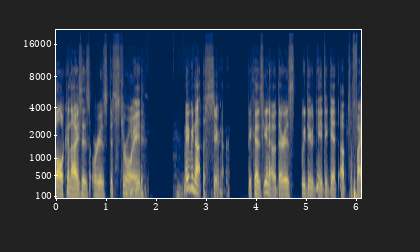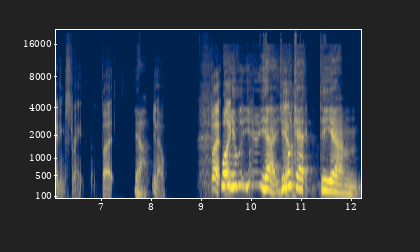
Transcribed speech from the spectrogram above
balkanizes or is destroyed maybe not the sooner because you know there is we do need to get up to fighting strength but yeah. you know but well like, you yeah you yeah. look at the um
